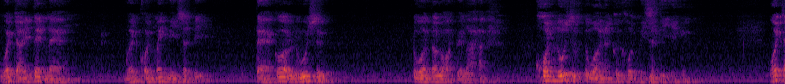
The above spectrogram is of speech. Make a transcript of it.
หัวใจเต้นแรง เหมือนคนไม่มีสติ แต่ก็รู้สึกตัวตลอดเวลา คนรู้สึกตัวนะคือคนมีสติ หัวใจ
